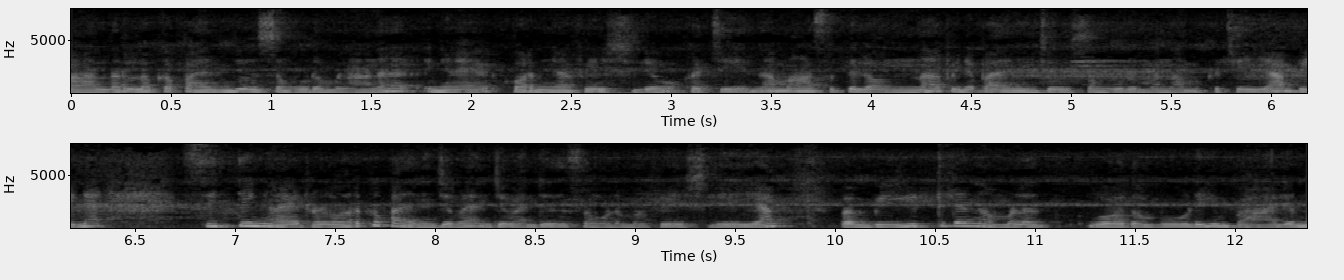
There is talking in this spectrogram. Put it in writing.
പാർലറിലൊക്കെ പതിനഞ്ച് ദിവസം കൂടുമ്പോഴാണ് ഇങ്ങനെ കുറഞ്ഞ ഫേഷ്യലും ഒക്കെ ചെയ്യുന്നത്. മാസത്തിലൊന്ന് പിന്നെ പതിനഞ്ച് ദിവസം കൂടുമ്പോൾ നമുക്ക് ചെയ്യാം. പിന്നെ സിറ്റിംഗ് ആയിട്ടുള്ളവർക്ക് പതിനഞ്ച് പതിനഞ്ച് പതിനഞ്ച് ദിവസം കൂടുമ്പോൾ ഫേഷ്യൽ ചെയ്യാം. അപ്പം വീട്ടിൽ നമ്മൾ ഗോതമ്പ് പൊടിയും പാലും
